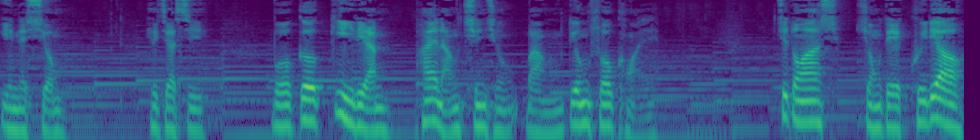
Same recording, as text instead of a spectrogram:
因的相，或者是无过纪念歹人亲像梦中所看的。这段上帝开了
